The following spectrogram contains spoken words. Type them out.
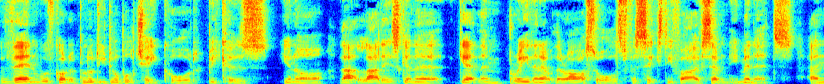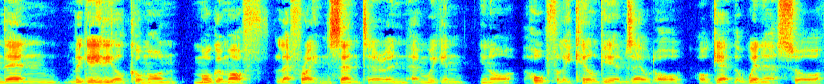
then we've got a bloody double cheat code because you know that lad is going to get them breathing out their arseholes for 65 70 minutes and then McGeady will come on mug them off left right and centre and, and we can you know hopefully kill games out or, or get the winner. So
